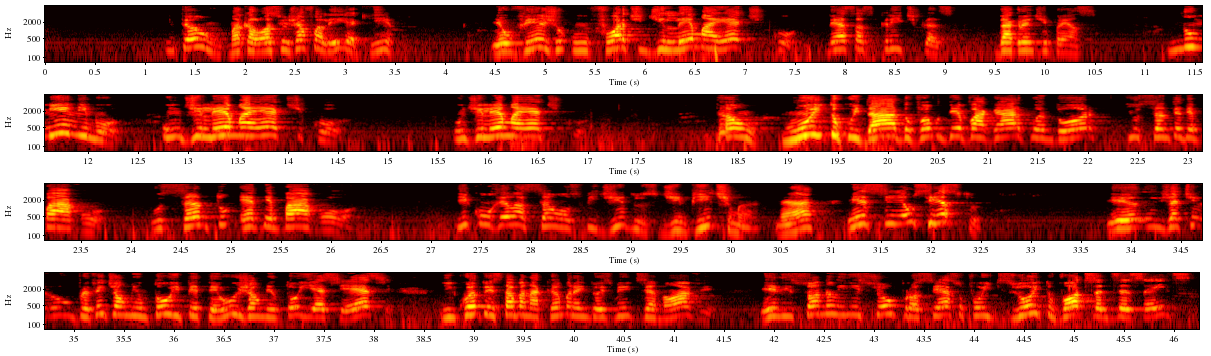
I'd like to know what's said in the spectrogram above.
Então, Macalossi, eu já falei aqui, eu vejo um forte dilema ético nessas críticas da grande imprensa. No mínimo, um dilema ético. Um dilema ético. Então, muito cuidado, vamos devagar com o andor, que o santo é de barro. O santo é de barro. E com relação aos pedidos de impeachment, né? Esse é o sexto. E já o prefeito já aumentou o IPTU, já aumentou o ISS. Enquanto eu estava na Câmara em 2019, ele só não iniciou o processo, foi 18 votos a 16.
